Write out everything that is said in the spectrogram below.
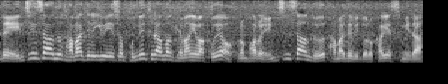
네, 엔진 사운드 담아드리기 위해서 본네트를 한번 개방해봤고요. 그럼 바로 엔진 사운드 담아드리도록 하겠습니다.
